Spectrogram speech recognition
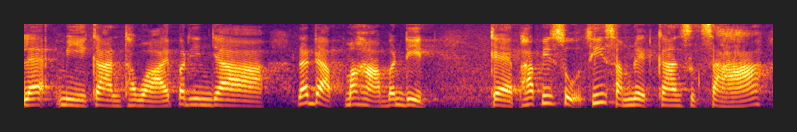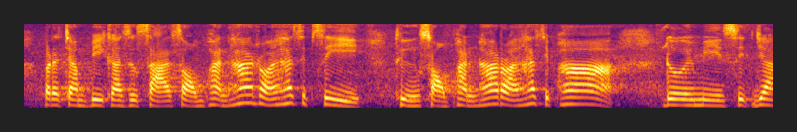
และมีการถวายปริญญา ระดับมหาบัณฑิต แก่พระพิสุที่สำเร็จการศึกษา ประจำปีการศึกษา 2554 ถึง 2555 โดยมีสิทธิา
